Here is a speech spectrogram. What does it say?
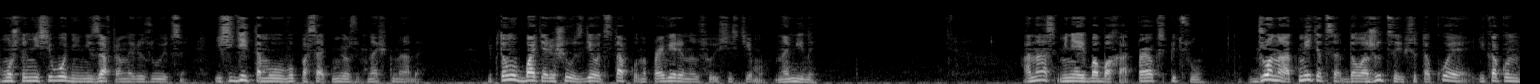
может он не сегодня, не завтра нарисуется. И сидеть там его выпасать мерзнуть нафиг надо. И потому батя решил сделать ставку на проверенную свою систему, на мины. А нас, меня и бабаха, отправил к спецу. Джона отметится, доложится и все такое. И как он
